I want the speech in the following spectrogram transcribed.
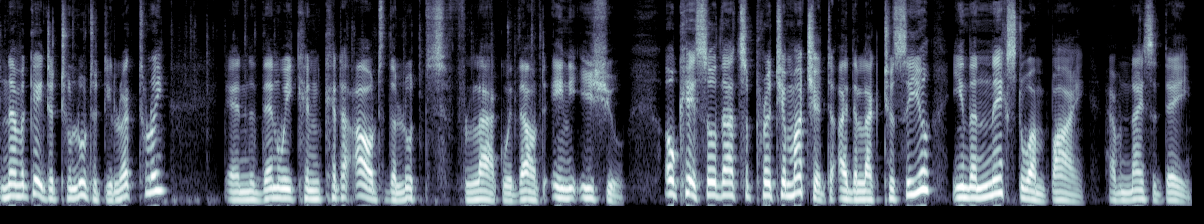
navigate to root directory and then we can cut out the root flag without any issue. Okay, so that's pretty much it. I'd like to see you in the next one. Bye. Have a nice day.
